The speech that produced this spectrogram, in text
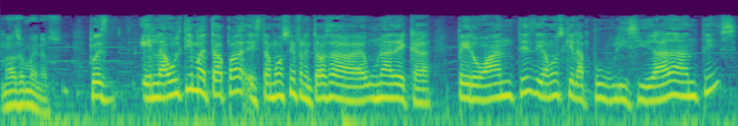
Más o menos. Pues en la última etapa estamos enfrentados a una década, pero antes, digamos que la publicidad antes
